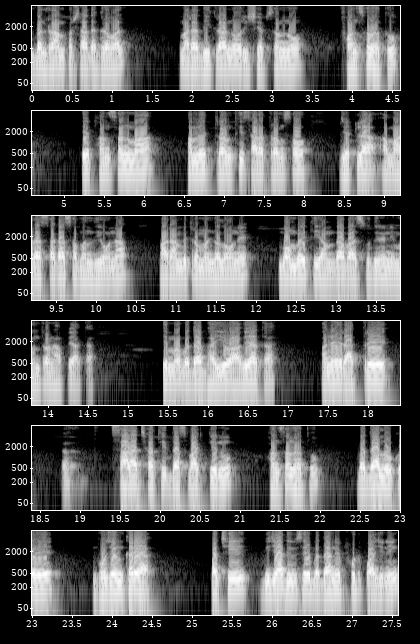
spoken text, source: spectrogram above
બલરામ પ્રસાદ અગ્રવાલ મારા દીકરાનો રિસેપ્શનનું ફંક્શન હતું. તે ફંક્શનમાં અમે ત્રણથી સાડા ત્રણસો જેટલા અમારા સગા સંબંધીઓના, મારા મિત્ર મંડળોને બોમ્બેથી અમદાવાદ સુધીને નિમંત્રણ આપ્યા હતા. તેમાં બધા ભાઈઓ આવ્યા હતા અને રાત્રે સાડા છથી દસ વાગ્યેનું ફંક્શન હતું. બધા લોકોએ ભોજન કર્યા. પછી બીજા દિવસે બધાને ફૂડ પોઈઝનિંગ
